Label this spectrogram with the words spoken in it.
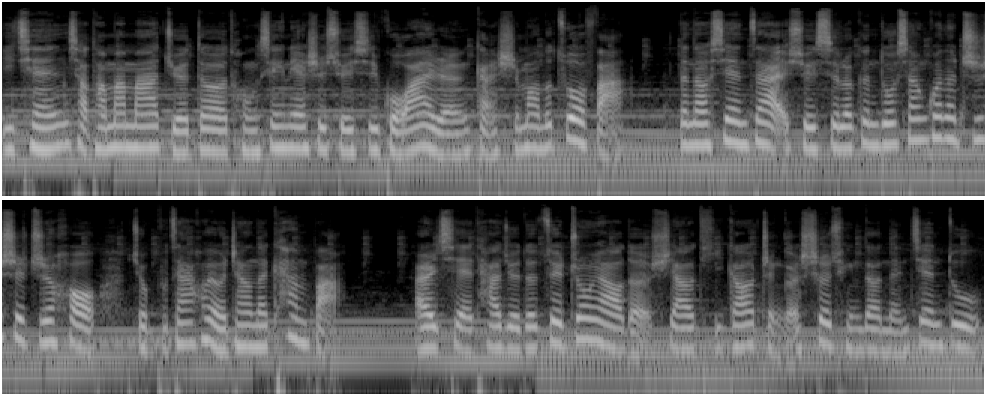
以前小汤妈妈觉得同性恋是学习国外人赶时髦的做法，但到现在学习了更多相关的知识之后，就不再会有这样的看法。而且她觉得最重要的是要提高整个社群的能见度。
